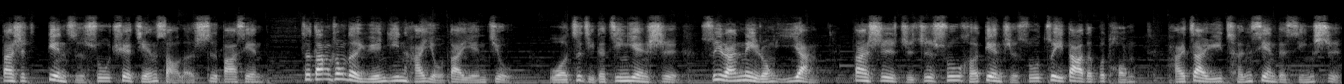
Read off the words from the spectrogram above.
但是电子书却减少了四八仙。这当中的原因还有待研究。我自己的经验是，虽然内容一样。但是纸质书和电子书最大的不同还在于呈现的形式。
